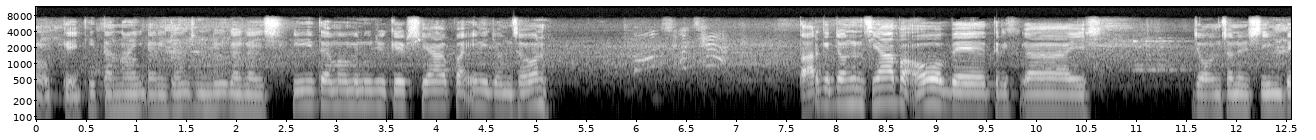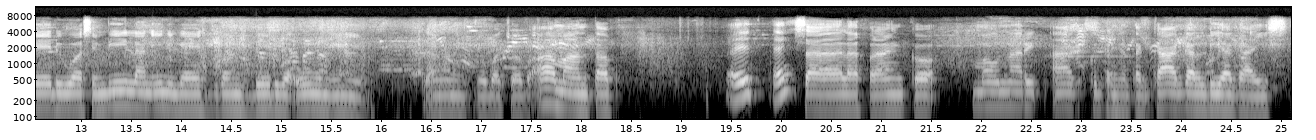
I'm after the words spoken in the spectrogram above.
Oke kita naik dari Johnson juga guys. Kita mau menuju ke siapa ini Johnson? Target Johnson siapa? Oh Beatrice guys. Johnson SIM B29 ini guys. Bukan B2 umum ini. Jangan coba-coba. Ah mantap eh eh salah Franco. Mau narik aku ternyata gagal dia guys.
